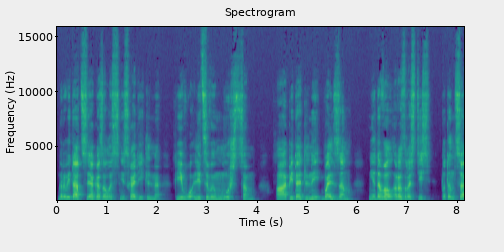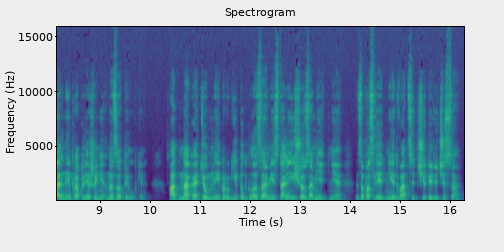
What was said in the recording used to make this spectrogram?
Гравитация оказалась снисходительна к его лицевым мышцам, а питательный бальзам не давал разрастись потенциальные проплешины на затылке. Однако темные круги под глазами стали еще заметнее за последние 24 часа.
